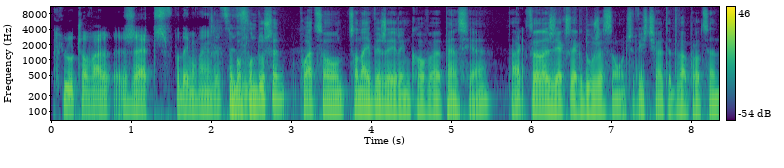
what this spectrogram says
kluczowa rzecz w podejmowaniu decyzji. No bo fundusze płacą co najwyżej rynkowe pensje, tak? Zależy jak, jak duże są oczywiście, ale te 2%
